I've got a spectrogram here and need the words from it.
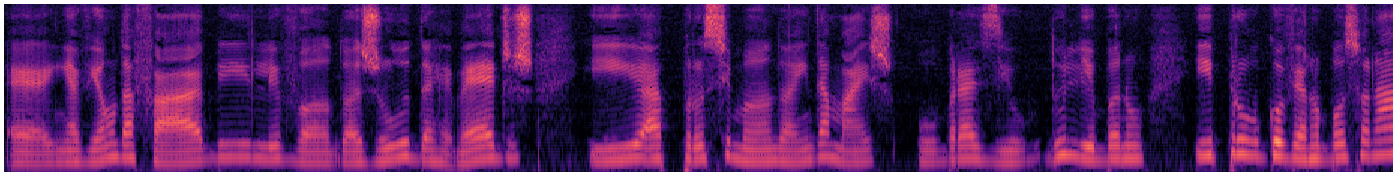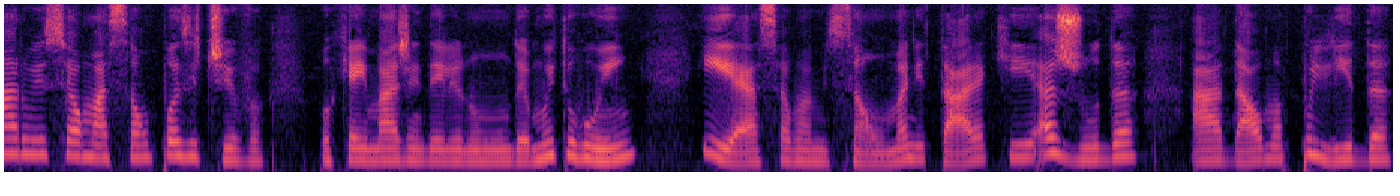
é, em avião da FAB levando ajuda, remédios e aproximando ainda mais o Brasil do Líbano. E para o governo Bolsonaro isso é uma ação positiva, porque a imagem dele no mundo é muito ruim e essa é uma missão humanitária que ajuda a dar uma polida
